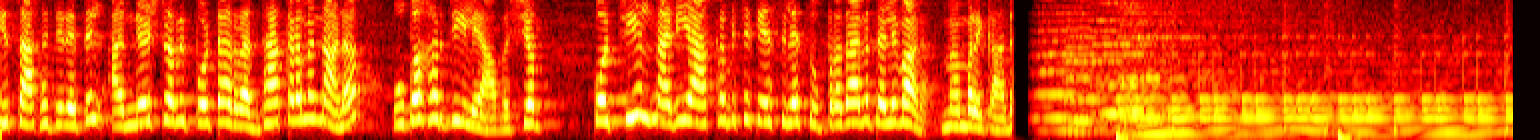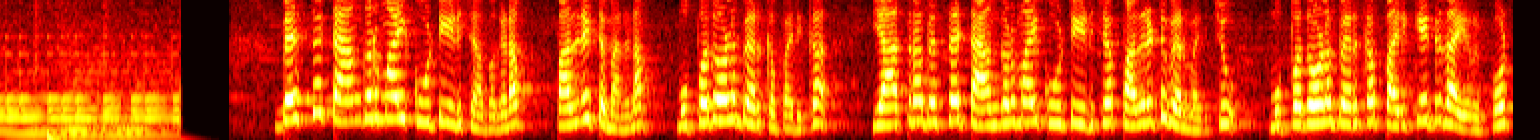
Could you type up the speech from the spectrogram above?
ഈ സാഹചര്യത്തിൽ അന്വേഷണ റിപ്പോർട്ട് റദ്ദാക്കണമെന്നാണ് ഉപഹർജിയിലെ ആവശ്യം. കൊച്ചിയിൽ നടിയെ ആക്രമിച്ച കേസിലെ സുപ്രധാന തെളിവാണ് മെമ്മറി കാർഡ്. ബസ് ടാങ്കറുമായി കൂട്ടിയിടിച്ച അപകടം പതിനെട്ട് മരണം മുപ്പതോളം പേർക്ക് പരിക്ക്. യാത്രാ ബസ് ടാങ്കറുമായി കൂട്ടിയിടിച്ച് പതിനെട്ട് പേർ മരിച്ചു. മുപ്പതോളം പേർക്ക് പരിക്കേറ്റതായി റിപ്പോർട്ട്.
